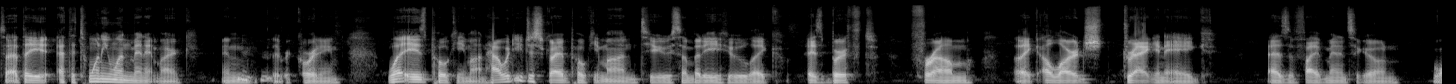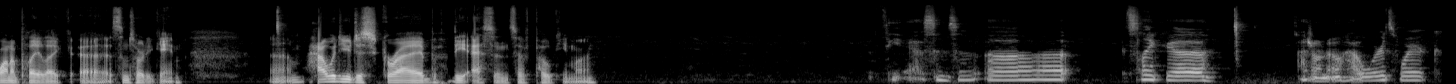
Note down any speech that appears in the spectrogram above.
So at the at the 21 minute mark in Mm-hmm. the recording, what is Pokemon? How would you describe Pokemon to somebody who like is birthed from like a large dragon egg as of five minutes ago and want to play like uh, some sort of game? Um, how would you describe the essence of Pokemon? The essence of, uh, it's like, uh, I don't know how words work.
